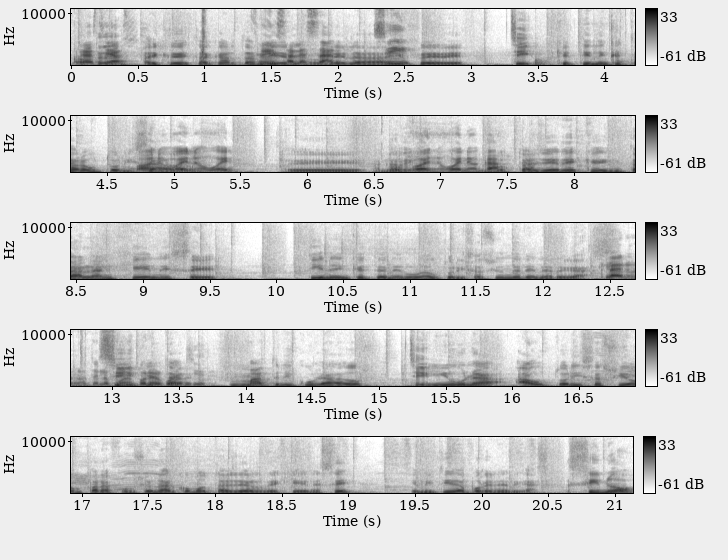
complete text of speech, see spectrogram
Gracias. Hay que destacar también, Ornella y Fede, sí. que tienen que estar autorizados. Bueno, bueno, bueno. Eh, los, bueno, bueno, acá. Los talleres que instalan GNC tienen que tener una autorización del Energas. Claro, no te lo pueden poner cualquiera. Matriculados y una autorización para funcionar como taller de GNC emitida por Energas. Si no,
